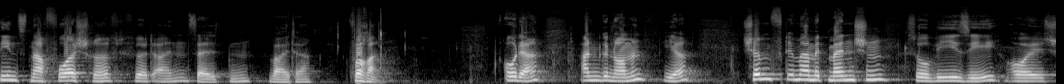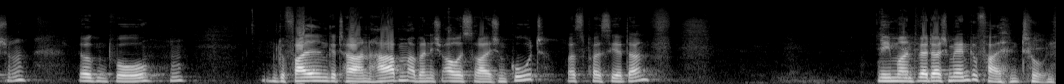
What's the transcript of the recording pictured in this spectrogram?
Dienst nach Vorschrift führt einen selten weiter voran. Oder angenommen, ihr schimpft immer mit Menschen, so wie sie euch hm, irgendwo hm, einen Gefallen getan haben, aber nicht ausreichend gut, was passiert dann? Niemand wird euch mehr einen Gefallen tun.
